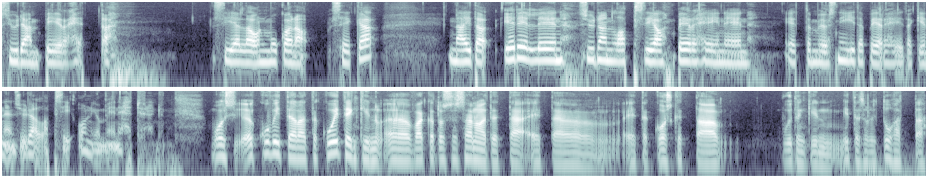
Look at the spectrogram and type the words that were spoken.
sydänperhettä. Siellä on mukana sekä näitä edelleen sydänlapsia perheineen, että myös niitä perheitä, kenen sydänlapsi on jo menehtynyt. Voisi kuvitella, että kuitenkin, vaikka tuossa sanoit, että, että, että koskettaa kuitenkin, mitä se oli, tuhatta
